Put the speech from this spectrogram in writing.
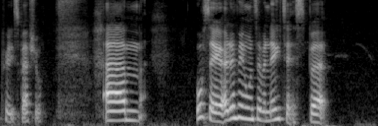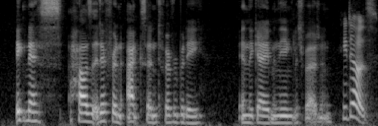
pretty special. Um, also, I don't think anyone's ever noticed, but Ignis has a different accent to everybody in the game in the English version. He does.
